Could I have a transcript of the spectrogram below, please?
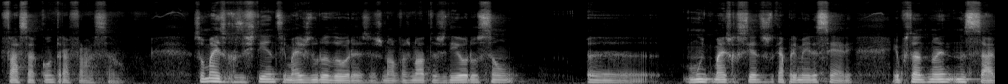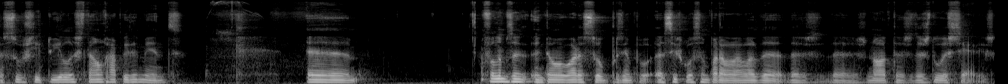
face à contrafação. São mais resistentes e mais duradouras. As novas notas de euro são uh, muito mais recentes do que a primeira série e, portanto, não é necessário substituí-las tão rapidamente. Uh, Falamos então agora sobre, por exemplo, a circulação paralela das, das, notas das duas séries.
